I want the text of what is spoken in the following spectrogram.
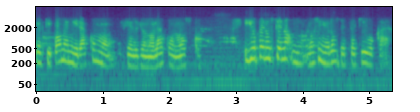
el tipo me mira como diciendo, yo no la conozco. Y yo, pero usted no, no, señora, usted está equivocada.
